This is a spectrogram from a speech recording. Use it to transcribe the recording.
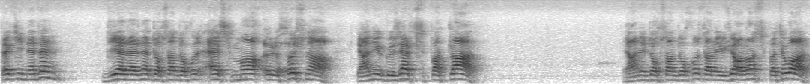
Peki neden diğerlerine 99 Esmaül Hüsna yani güzel sıfatlar yani 99 tane yüce Allah'ın sıfatı var.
